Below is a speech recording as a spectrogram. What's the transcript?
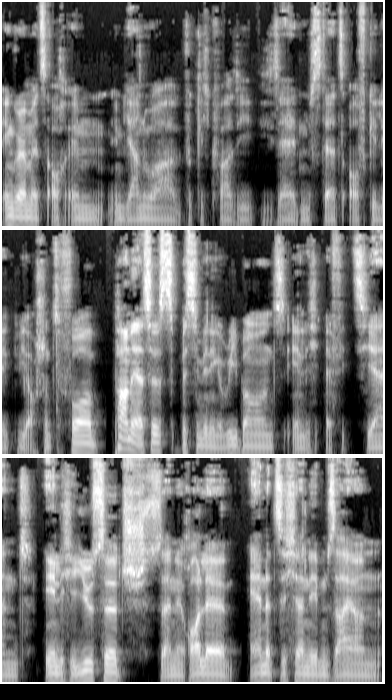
Ingram jetzt auch im, im Januar wirklich quasi dieselben Stats aufgelegt wie auch schon zuvor. Paar mehr Assists, bisschen weniger Rebounds, ähnlich effizient, ähnliche Usage. Seine Rolle ändert sich ja neben Zion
